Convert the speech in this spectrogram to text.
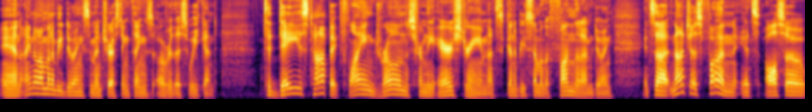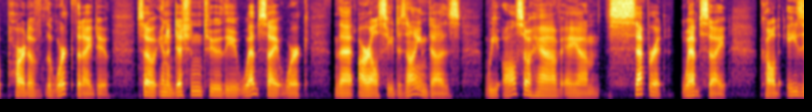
And I know I'm going to be doing some interesting things over this weekend. Today's topic flying drones from the Airstream. That's going to be some of the fun that I'm doing. It's uh, not just fun, it's also part of the work that I do. So, in addition to the website work that RLC Design does, we also have a um, separate website called AZ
